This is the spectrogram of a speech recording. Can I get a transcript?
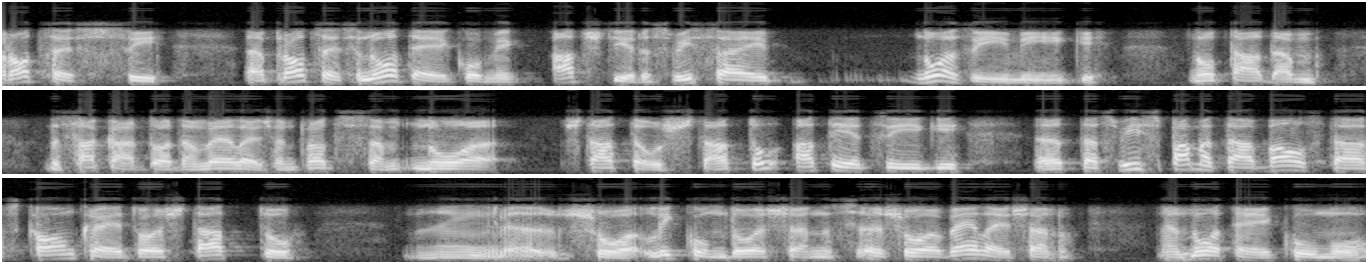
procesi, eh, procesa noteikumi atšķiras visai nozīmīgi no tādam sakārtotam vēlēšanu procesam no štata uz štatu. Attiecīgi, Eh, tas viss pamatā balstās konkrēto štatu mm, šo likumdošanas, šo vēlēšanu eh, noteikumu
